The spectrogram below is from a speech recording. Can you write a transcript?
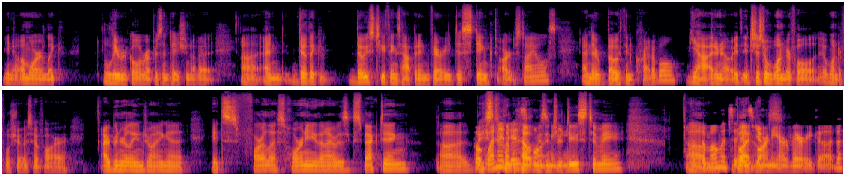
you know a more like lyrical representation of it. Uh, and they're like those two things happen in very distinct art styles and they're both incredible. Yeah i don't know. It, it's just a wonderful a wonderful show so far. I've been really enjoying it. It's far less horny than i was expecting uh But based when it on is how it was introduced to me. But the Um, moments it is horny are very good.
